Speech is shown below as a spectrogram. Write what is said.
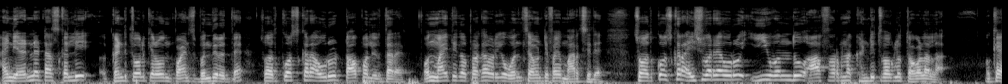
ಆ್ಯಂಡ್ ಎರಡನೇ ಟಾಸ್ಕಲ್ಲಿ ಖಂಡಿತವಾಗಿ ಕೆಲವೊಂದು ಪಾಯಿಂಟ್ಸ್ ಬಂದಿರುತ್ತೆ. ಸೊ ಅದಕ್ಕೋಸ್ಕರ ಅವರು ಟಾಪಲ್ಲಿ ಇರ್ತಾರೆ. ಒಂದು ಮಾಹಿತಿಗಳ ಪ್ರಕಾರ ಅವರಿಗೆ ಒನ್ ಸೆವೆಂಟಿ ಫೈವ್ ಮಾರ್ಕ್ಸ್ ಇದೆ. ಸೊ ಅದಕ್ಕೋಸ್ಕರ ಐಶ್ವರ್ಯ ಅವರು ಈ ಒಂದು ಆಫರ್ನ ಖಂಡಿತವಾಗ್ಲೂ ತೊಗೊಳ್ಳಲ್ಲ okay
